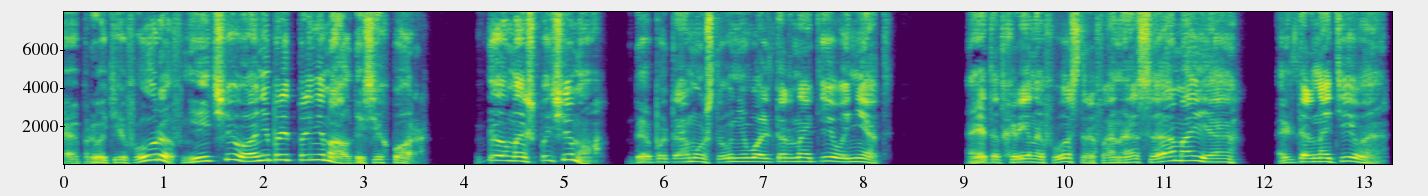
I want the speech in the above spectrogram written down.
а против уров ничего не предпринимал до сих пор. Думаешь, почему? Да потому что у него альтернативы нет. А этот хренов остров, она самая альтернатива.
